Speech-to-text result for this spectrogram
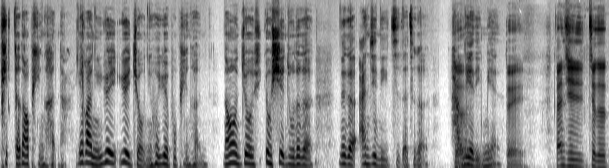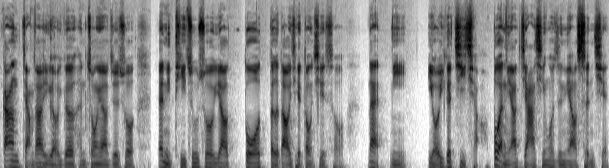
平得到平衡呐。要不然你越越久，你会越不平衡，然后就又陷入那个那个安静离职的这个行列里面。对，但其实这个刚刚讲到有一个很重要，就是说，在你提出说要多得到一些东西的时候，那你。有一个技巧，不管你要加薪或者你要升迁，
